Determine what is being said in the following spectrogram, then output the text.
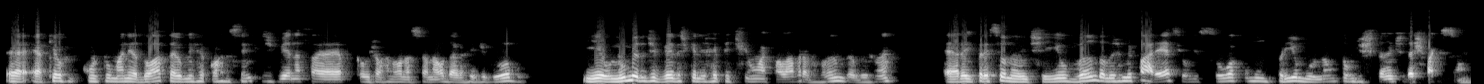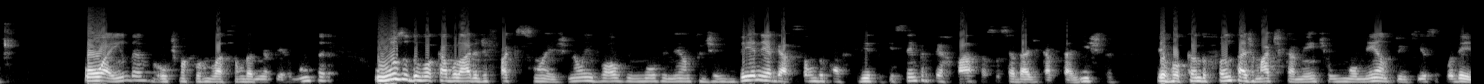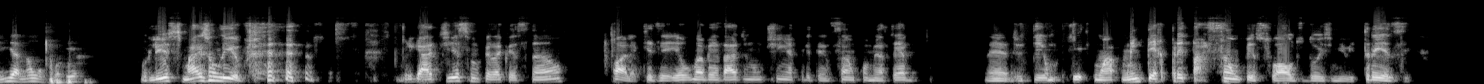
É, aqui é eu conto uma anedota, eu me recordo sempre de ver nessa época o Jornal Nacional da Rede Globo, e o número de vezes que eles repetiam a palavra vândalos, né? Era impressionante. E o vândalos me parece, ou me soa como um primo não tão distante das facções. Ou ainda, última formulação da minha pergunta, o uso do vocabulário de facções não envolve um movimento de denegação do conflito que sempre perpassa a sociedade capitalista, evocando fantasmaticamente um momento em que isso poderia não ocorrer? Ulisses, mais um livro. Obrigadíssimo pela questão. Olha, quer dizer, eu, na verdade, não tinha pretensão, como até né, de ter uma, uma, interpretação pessoal de 2013,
